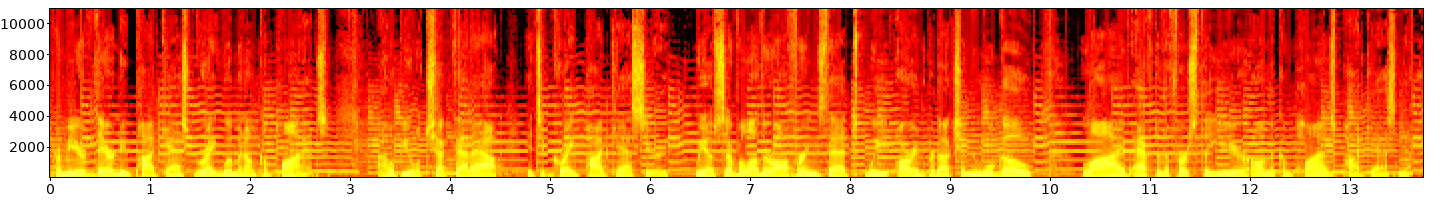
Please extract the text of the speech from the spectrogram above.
premiered their new podcast, Great Women on Compliance. I hope you will check that out. It's a great podcast series. We have several other offerings that we are in production and will go live after the first of the year on the Compliance Podcast Network.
